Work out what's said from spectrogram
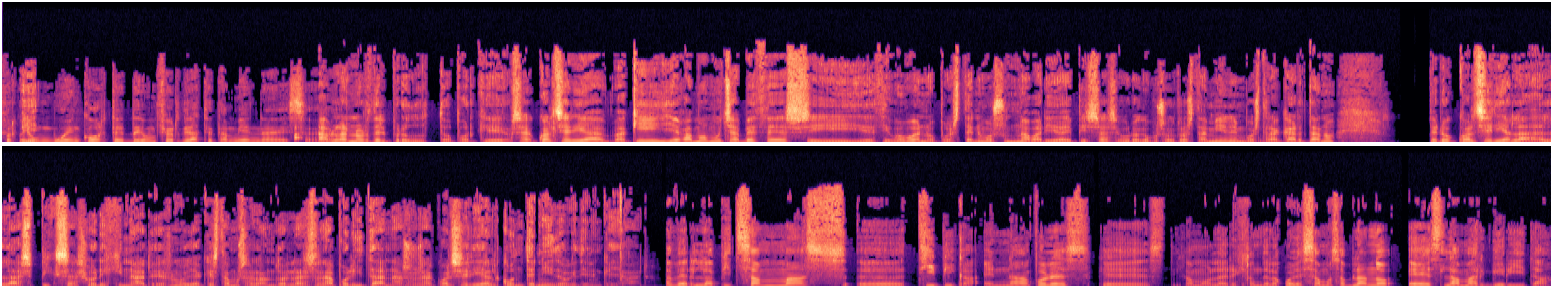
porque Oye. un buen corte de un fior di latte también es... eh, Hablarnos del producto, porque, o sea, ¿cuál sería? Aquí llegamos muchas veces y decimos, bueno, pues tenemos una variedad de pizzas, seguro que vosotros también en vuestra carta, ¿no? Pero ¿cuál serían la- las pizzas originales, ¿no? Ya que estamos hablando, las napolitanas, o sea, ¿cuál sería el contenido que tienen que llevar? A ver, la pizza más eh, típica en Nápoles, que es, digamos, la región de la cual estamos hablando, es la margherita,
